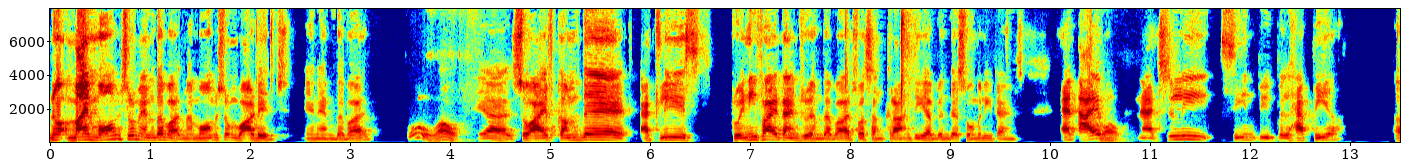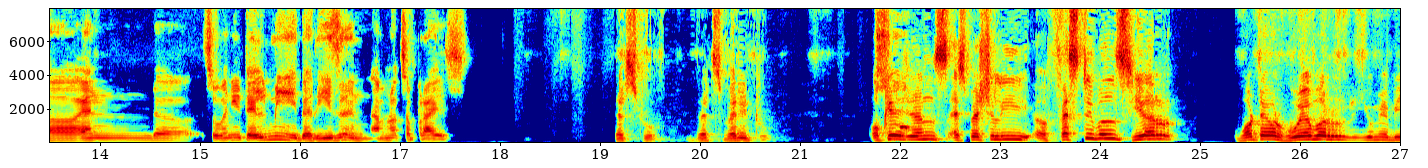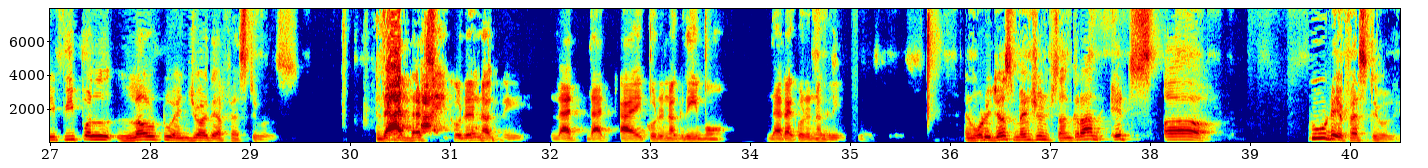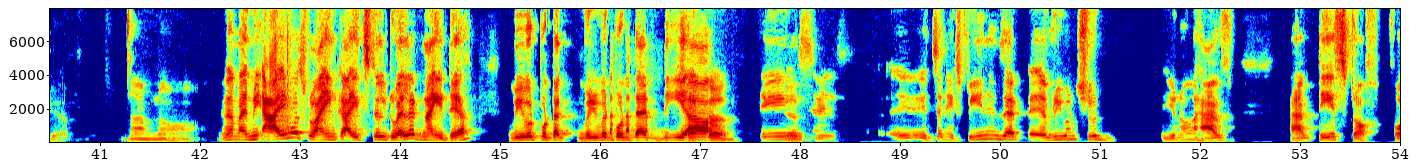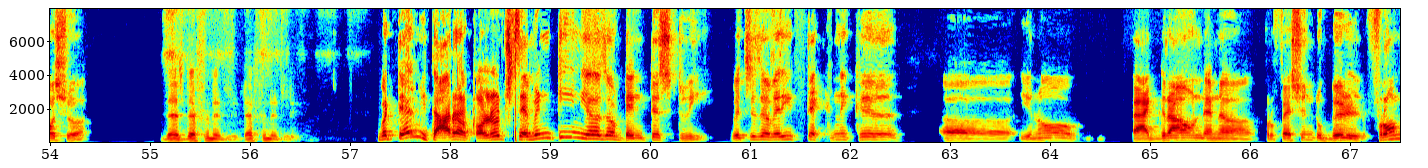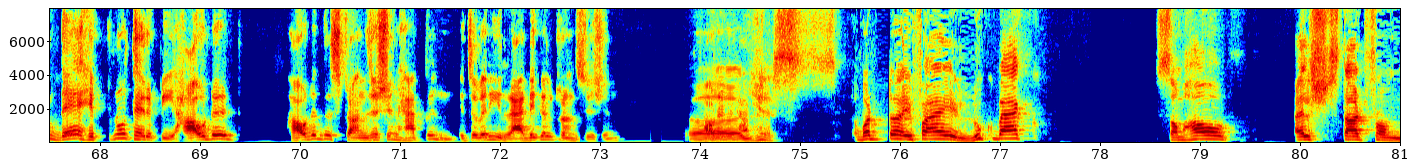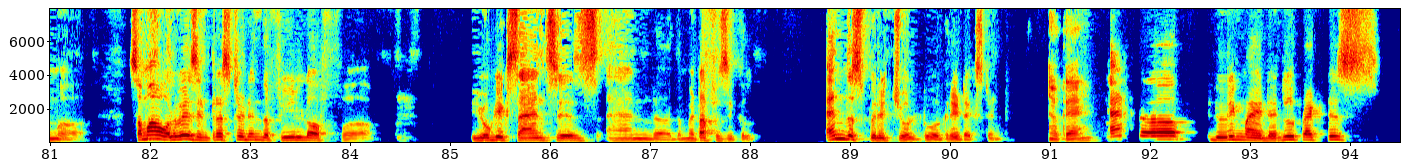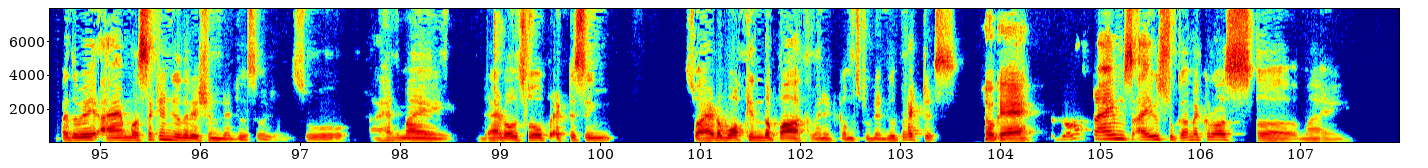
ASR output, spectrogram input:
no, my mom's from Ahmedabad. My mom's from Wadaj in Ahmedabad. Oh, wow. Yeah, so I've come there at least 25 times to Ahmedabad for Sankranti. I've been there so many times. And I've wow. naturally seen people happier. Uh, and uh, so when you tell me the reason, I'm not surprised. That's true. That's very true. Occasions, so, especially uh, festivals here, whatever, whoever you may be, people love to enjoy their festivals that That's, I couldn't agree. That that I couldn't agree more. That I couldn't agree. Yes, yes. And what you just mentioned, Sankrant, it's a two-day festival here. Um, no. I mean, I was flying kites till 12 at night. Yeah, we would put a we would put that diya thing. Yes, yes. It's an experience that everyone should, you know, have have taste of for sure. There's definitely, definitely. But tell me, Tarak, although 17 years of dentistry, which is a very technical, uh, you know, background and a profession to build, from there, hypnotherapy, how did how did this transition happen? It's a very radical transition. Uh, yes, but uh, if I look back, somehow I'll start from uh, somehow always interested in the field of uh, yogic sciences and uh, the metaphysical and the spiritual to a great extent. Okay. And uh, during my dental practice, by the way, I am a second generation dental surgeon. So I had my dad also practicing. So I had a walk in the park when it comes to dental practice. Okay. A lot of times I used to come across uh, my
